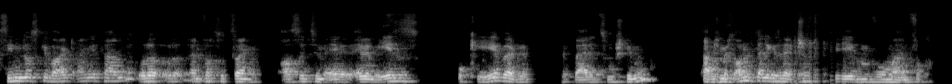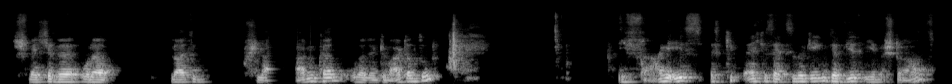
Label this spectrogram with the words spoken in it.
sinnlos Gewalt angetan wird oder, oder einfach sozusagen, außer zum LME ist es okay, weil wir beide zustimmen. Aber ich möchte auch nicht eine Gesellschaft leben, wo man einfach Schwächere oder Leute schlagen kann oder den Gewalt antut. Die Frage ist, es gibt eigentlich Gesetze dagegen, der wird eh bestraft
